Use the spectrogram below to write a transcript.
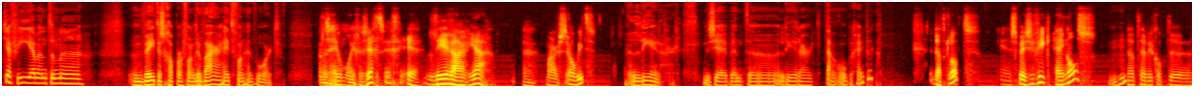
Jeffrey, jij bent een, uh, een wetenschapper van de waarheid van het woord. Dat is heel mooi gezegd, zeg. Ja, leraar, ja. Uh, maar zoiets. Een leraar. Dus jij bent leraar taal, begreep ik? Dat klopt. Specifiek Engels. Mm -hmm. Dat heb ik op de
